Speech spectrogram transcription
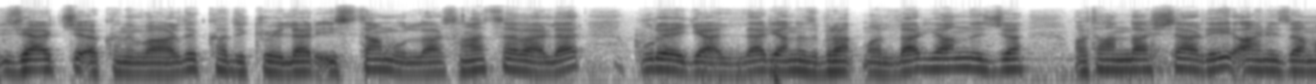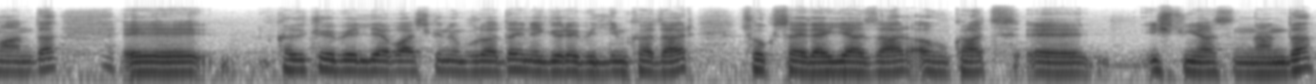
ziyaretçi akını vardı. Kadıköyler, İstanbullular, sanatseverler buraya geldiler. Yalnız bırakmadılar. Yalnızca vatandaşlar değil aynı zamanda e, Kadıköy Belediye Başkanı burada yine görebildiğim kadar çok sayıda yazar, avukat, e, iş dünyasından da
